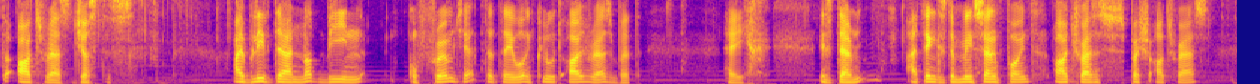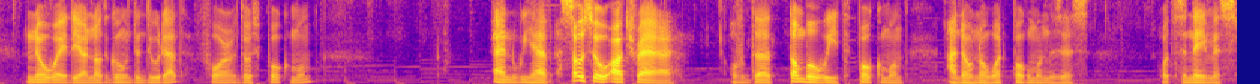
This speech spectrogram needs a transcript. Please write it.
the justice. I believe they are not being confirmed yet that they will include art res, but hey, is there? I think it's the main selling point. Art res and special art res. No way they are not going to do that for those Pokemon. And we have a so-so rare of the Tumbleweed Pokemon I don't know what Pokemon this is. What the name is.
